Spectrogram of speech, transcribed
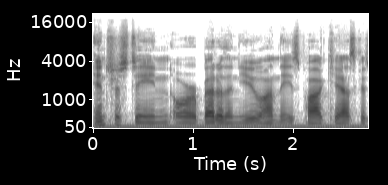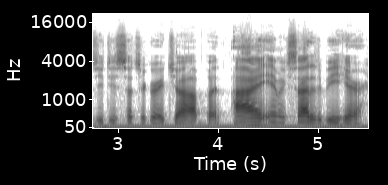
interesting or better than you on these podcasts because you do such a great job, but I am excited to be here.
